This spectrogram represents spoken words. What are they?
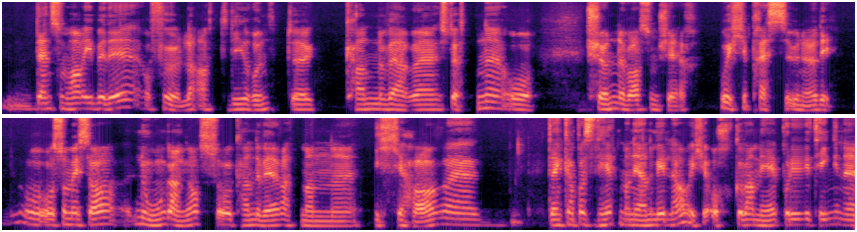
den som har IBD, å føle at de rundt eh, kan være støttende og skjønne hva som skjer, og ikke presse unødig. Og, og, som jeg sa, noen ganger så kan det være at man eh, ikke har eh, den kapasiteten man gjerne vil ha, og ikke orker å være med på de tingene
